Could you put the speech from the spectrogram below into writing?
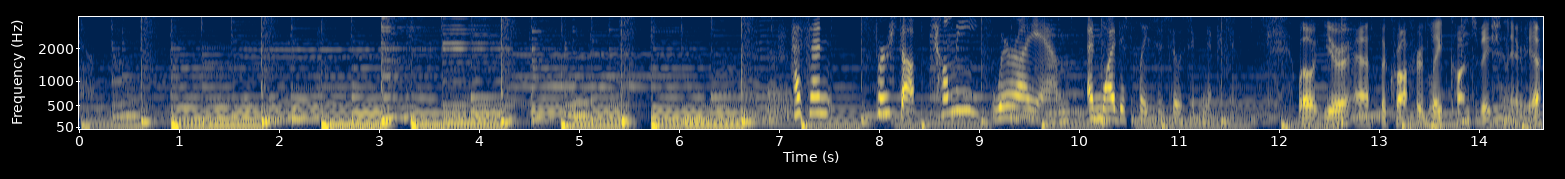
am. Hassan, first off, tell me where I am and why this place is so significant. Well, you're at the Crawford Lake Conservation Area,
